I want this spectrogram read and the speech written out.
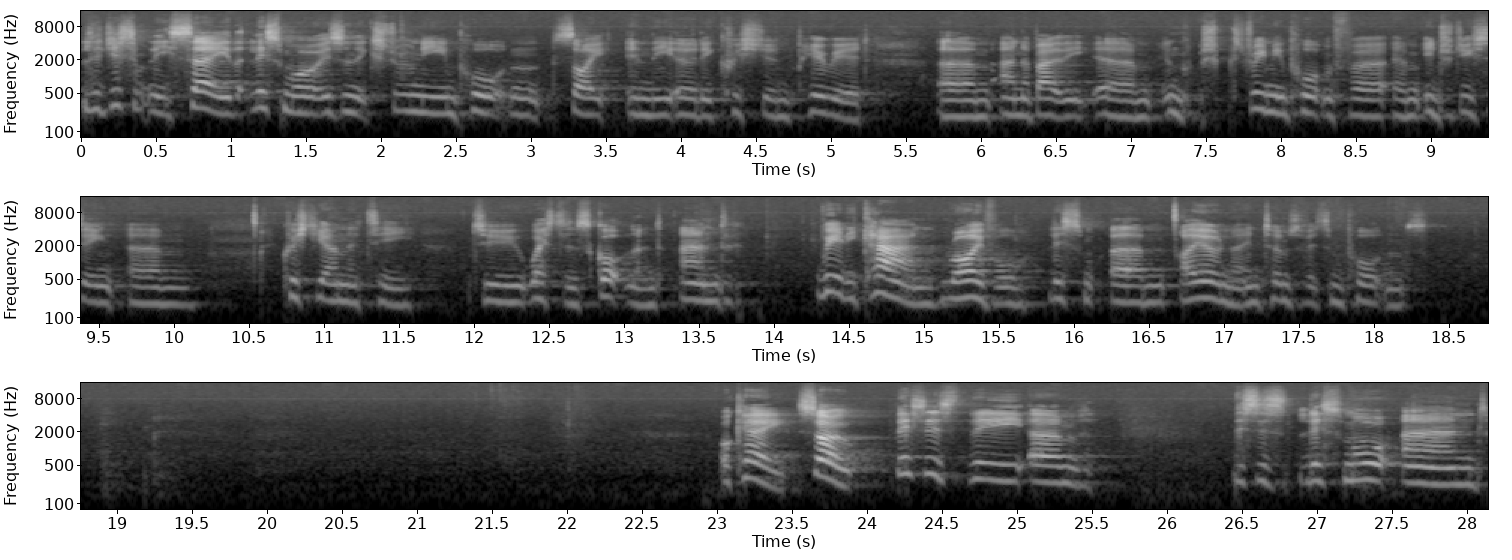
legitimately say that Lismore is an extremely important site in the early Christian period um, and about the, um, extremely important for um, introducing um, Christianity to Western Scotland and really can rival Lis um, Iona in terms of its importance. Okay, so this is the um, this is Lismore and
